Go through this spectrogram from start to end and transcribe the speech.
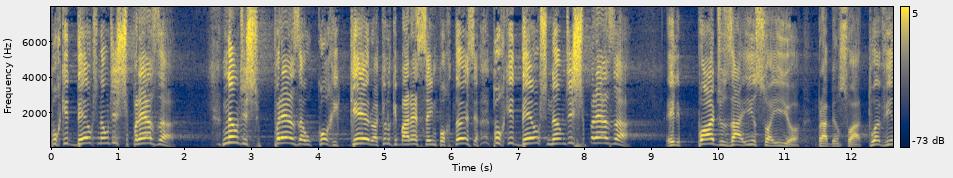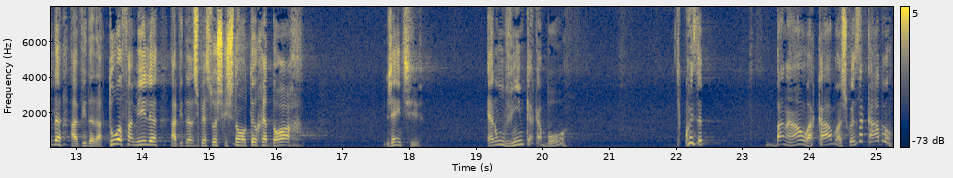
porque Deus não despreza. Não despreza o corriqueiro, aquilo que parece ser importância, porque Deus não despreza. Ele pode usar isso aí, ó, para abençoar a tua vida, a vida da tua família, a vida das pessoas que estão ao teu redor. Gente, era um vinho que acabou. Que coisa banal, acaba, as coisas acabam.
